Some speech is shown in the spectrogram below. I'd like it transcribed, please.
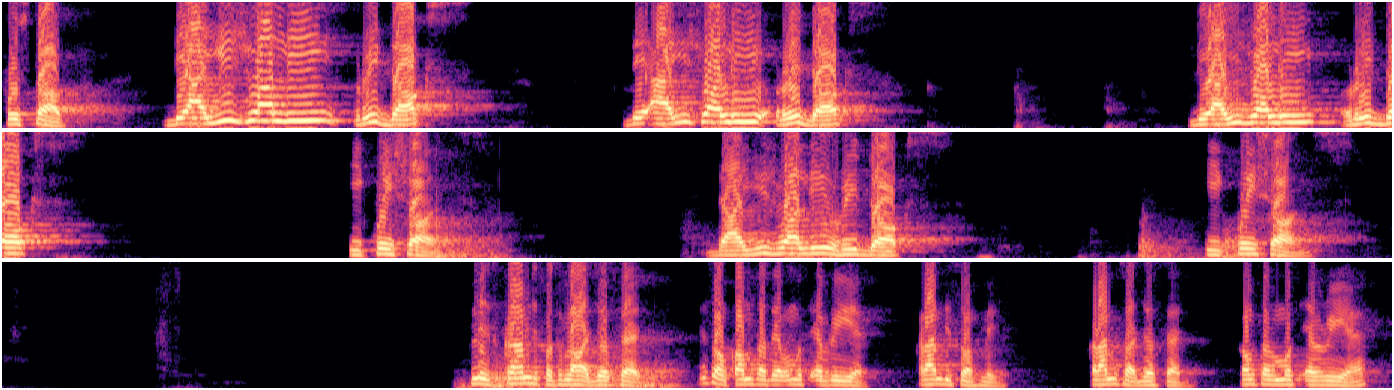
Full stop. They are usually redox. They are usually redox. They are usually redox equations. They are usually redox equations. Please cram this particular I just said. This one comes out almost every year. Cram this one, please. Cram this one I just said. Comes out almost every year.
